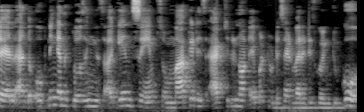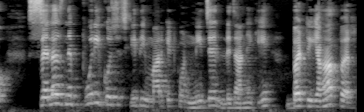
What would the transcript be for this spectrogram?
tail and the opening and the closing is again same. So market is actually not able to decide where it is going to go. Sellers ने पूरी कोशिश की थी मार्केट को नीचे ले जाने की बट यहाँ पर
